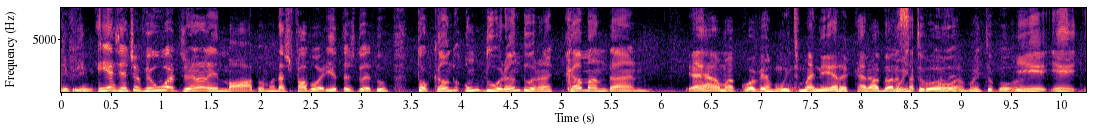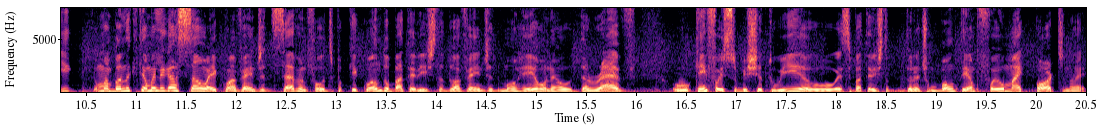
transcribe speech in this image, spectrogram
Enfim. E, e a gente ouviu o Adrenaline Mob, uma das favoritas do Edu, tocando um Duran Duran Undone. É, uma cover muito maneira, cara. Eu adoro essa Muito cover. boa, muito boa. E, e- e uma banda que tem uma ligação aí com Avenged Sevenfold, porque quando o baterista do Avenged morreu, né, o The Rev, o, quem foi substituir o- esse baterista durante um bom tempo foi o Mike Portnoy,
